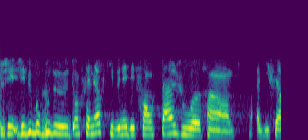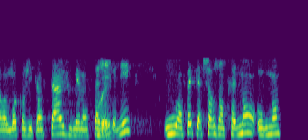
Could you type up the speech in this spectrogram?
J'ai vu beaucoup mmh. d'entraîneurs qui venaient des fois en stage ou euh, enfin à différents moi quand j'étais en stage ou même en stage cette année où en fait la charge d'entraînement augmente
